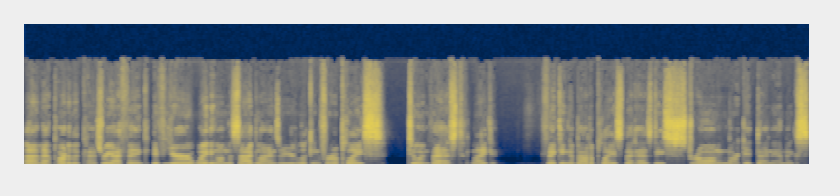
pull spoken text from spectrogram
uh, that part of the country. I think if you're waiting on the sidelines or you're looking for a place to invest, like thinking about a place that has these strong market dynamics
